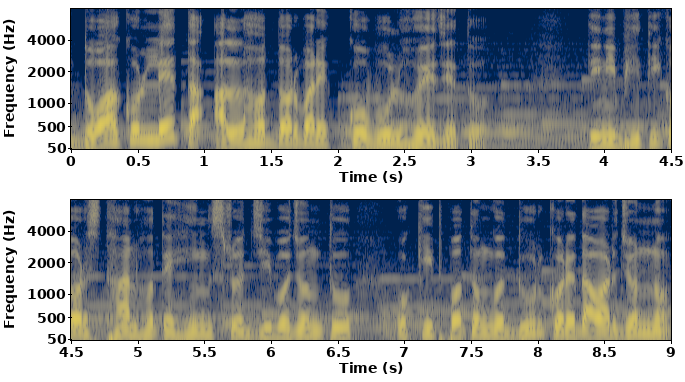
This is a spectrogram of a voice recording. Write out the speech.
দোয়া করলে তা আল্লাহর দরবারে কবুল হয়ে যেত। তিনি ভীতিকর স্থান হতে হিংস্র জীবজন্তু ও কীটপতঙ্গ দূর করে দেওয়ার জন্য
